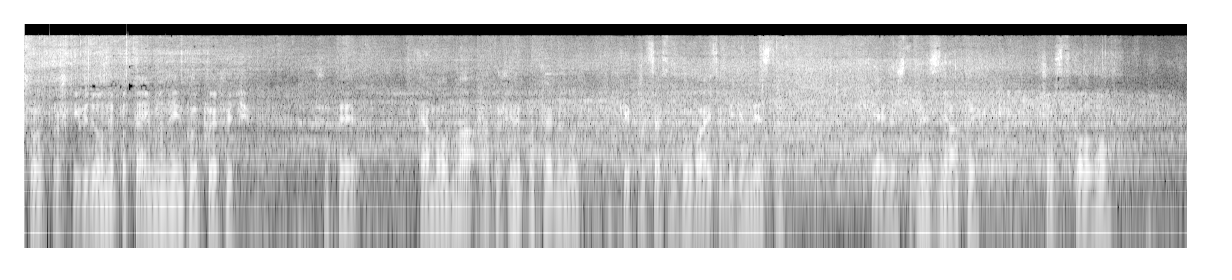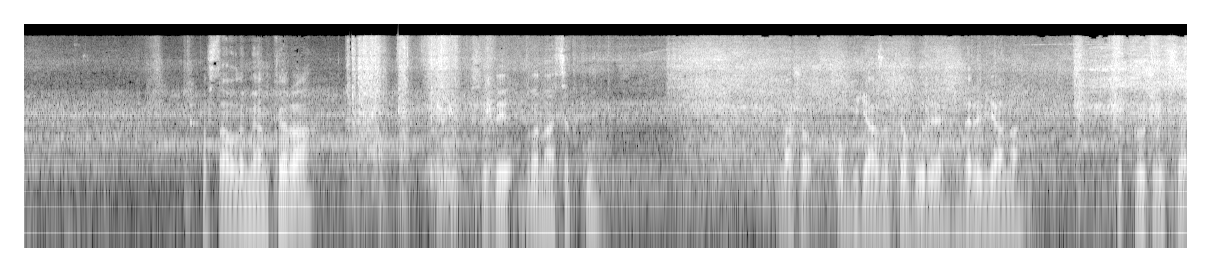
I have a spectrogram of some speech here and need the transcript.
що трошки відео не по темі, мене інколи пишуть, що ти тема одна, а трошки не по темі. Ну, такий процес відбувається, будівництво. Як же ж тут не зняти частково. Поставили ми анкера сюди 12-ку. Наша обв'язочка буде дерев'яна, підкручується.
